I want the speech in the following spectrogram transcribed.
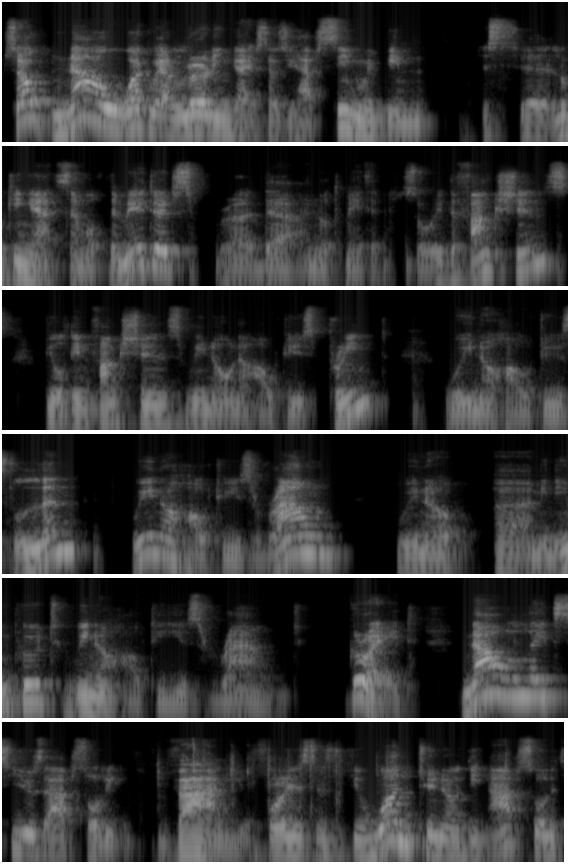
so now what we are learning, guys, as you have seen, we've been uh, looking at some of the methods, uh, the uh, not method, sorry, the functions, built-in functions. We know now how to use print. We know how to use len. We know how to use round. We know, uh, I mean, input. We know how to use round. Great. Now let's use absolute value. For instance, if you want to know the absolute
